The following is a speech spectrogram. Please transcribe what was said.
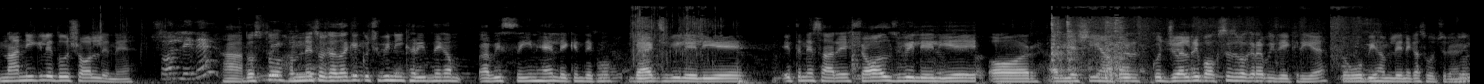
नानी के लिए दो शॉल लेने हैं। शॉल हाँ? दोस्तों हमने सोचा था कि कुछ भी नहीं खरीदने का अभी सीन है लेकिन देखो बैग्स भी ले लिए। इतने सारे शॉल्स भी ले लिए और अब यशी यहाँ पर कुछ ज्वेलरी बॉक्सेस वगैरह भी देख रही है तो वो भी हम लेने का सोच रहे हैं।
